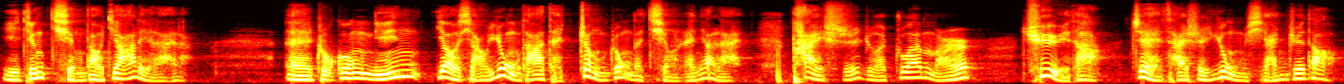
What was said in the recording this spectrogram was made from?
已经请到家里来了。呃，主公，您要想用他，得郑重的请人家来，派使者专门去一趟，这才是用贤之道。”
